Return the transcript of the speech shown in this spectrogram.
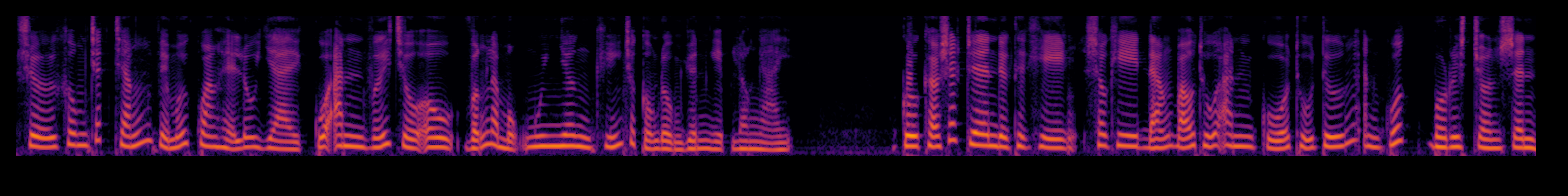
sự không chắc chắn về mối quan hệ lâu dài của Anh với châu Âu vẫn là một nguyên nhân khiến cho cộng đồng doanh nghiệp lo ngại. Cuộc khảo sát trên được thực hiện sau khi đảng bảo thủ Anh của Thủ tướng Anh quốc Boris Johnson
